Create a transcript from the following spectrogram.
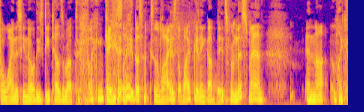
But why does he know these details about the fucking case? Like it doesn't make sense. Why is the wife getting updates from this man and not like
